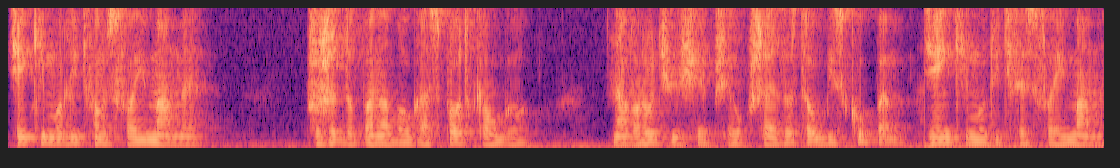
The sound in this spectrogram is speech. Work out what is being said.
dzięki modlitwom swojej mamy przyszedł do Pana Boga, spotkał go, nawrócił się, przyjął chrzest, został biskupem dzięki modlitwie swojej mamy.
